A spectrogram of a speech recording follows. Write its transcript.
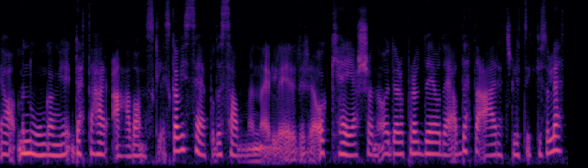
ja, men noen ganger Dette her er vanskelig. Skal vi se på det sammen, eller OK, jeg skjønner. Oi, dere har prøvd det og det. Og dette er rett og slett ikke så lett.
